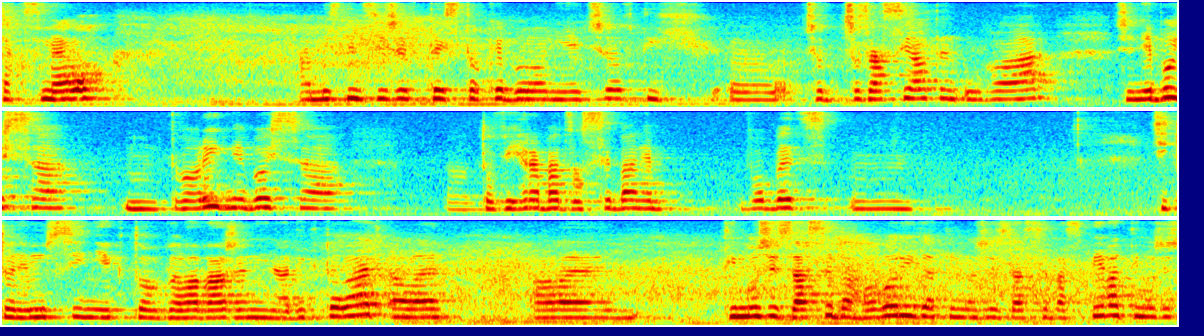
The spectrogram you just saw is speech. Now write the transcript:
tak smelo. A myslím si, že v tej stoke bolo niečo, v tých, e, čo, čo zasial ten uhlár, že neboj sa m, tvoriť, neboj sa e, to vyhrabať zo seba, ne, vôbec... M, ti to nemusí niekto veľa vážený nadiktovať, ale, ale ty môžeš za seba hovoriť a ty môžeš za seba spievať, ty môžeš,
